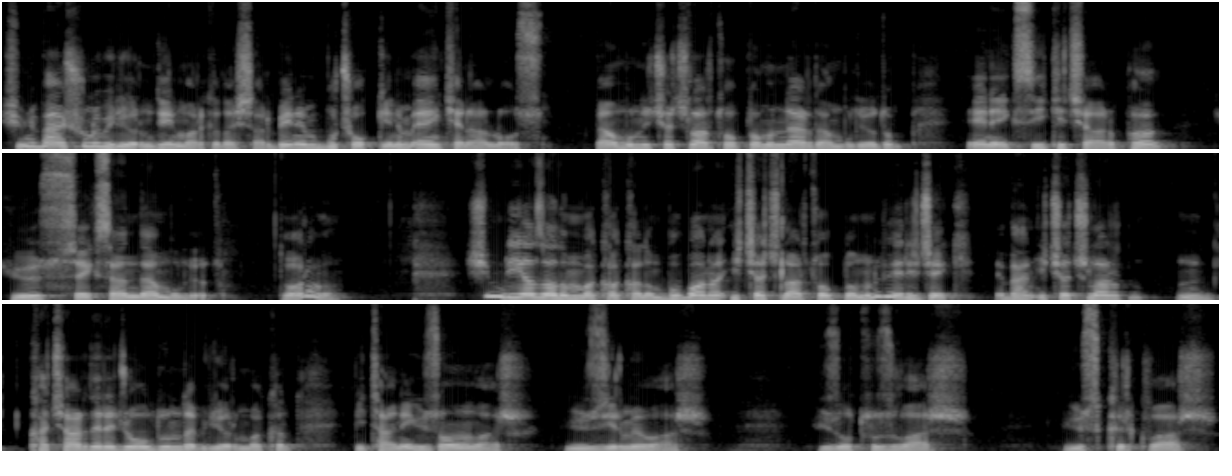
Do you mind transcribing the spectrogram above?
Şimdi ben şunu biliyorum değil mi arkadaşlar? Benim bu çokgenim en kenarlı olsun. Ben bunun iç açılar toplamını nereden buluyordum? n-2 çarpı 180'den buluyordum. Doğru mu? Şimdi yazalım bakalım. Bu bana iç açılar toplamını verecek. E ben iç açılar ıı, kaçar derece olduğunu da biliyorum bakın. Bir tane 110 var. 120 var. 130 var. 140 var.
